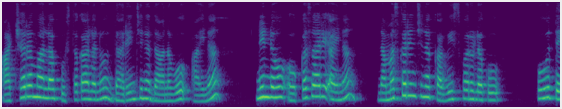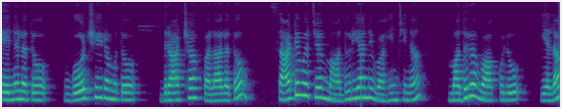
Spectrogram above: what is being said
అక్షరమాల పుస్తకాలను ధరించిన దానవు అయినా నిన్ను ఒక్కసారి అయినా నమస్కరించిన కవీశ్వరులకు పూతేనెలతో గోక్షీరముతో ద్రాక్ష ఫలాలతో సాటి వచ్చే మాధుర్యాన్ని వహించిన మధుర వాక్కులు ఎలా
